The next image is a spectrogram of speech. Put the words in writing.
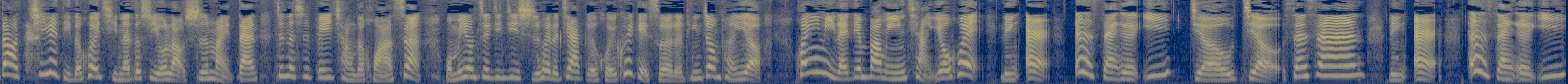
到七月底的会期呢，都是由老师买单，真的是非常的划算。我们用最经济实惠的价格回馈给所有的听众朋友，欢迎你来电报名抢优惠，零二二三二一九九三三零二二三二一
